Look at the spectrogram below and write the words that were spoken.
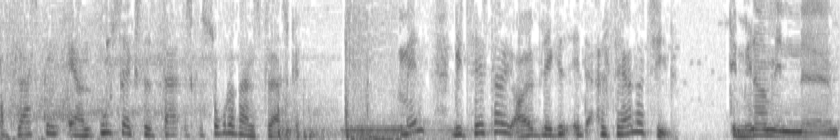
og flasken er en usekset dansk sodavandsflaske. Men vi tester i øjeblikket et alternativ. Det minder om en... Øh...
